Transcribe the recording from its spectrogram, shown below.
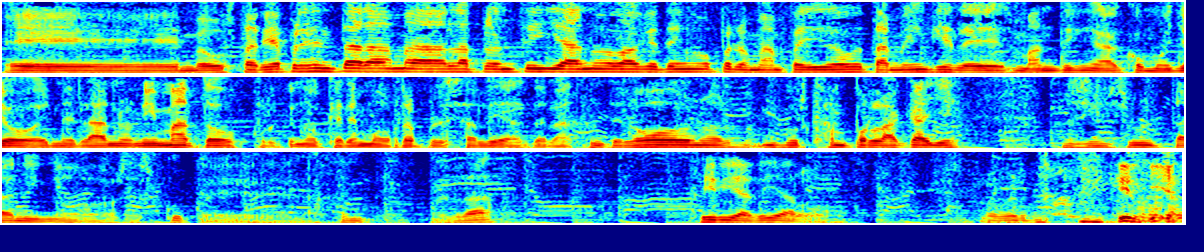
Eh, me gustaría presentar a la plantilla nueva que tengo, pero me han pedido también que les mantenga como yo en el anonimato, porque no queremos represalias de la gente. Luego nos buscan por la calle, nos insultan y nos escupe la gente, ¿verdad? Ciria, di algo. Roberto Ciria.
